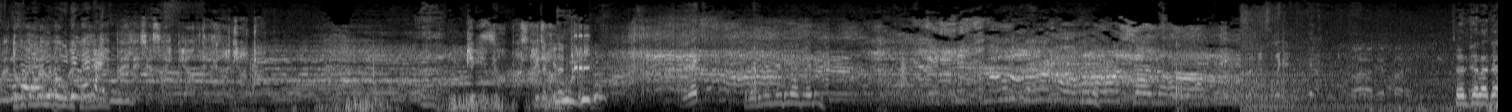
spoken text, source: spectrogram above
पहले जैसा ही प्यार देखना चाहता हूँ प्लीज़ वापस आ सीधा सीधा रेडी रेडी रेडी चल चल आजा।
